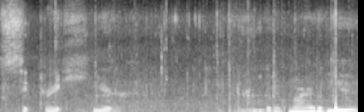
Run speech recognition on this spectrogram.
sit right here and admire the view.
